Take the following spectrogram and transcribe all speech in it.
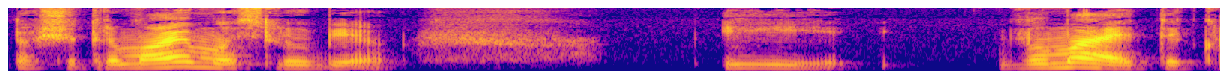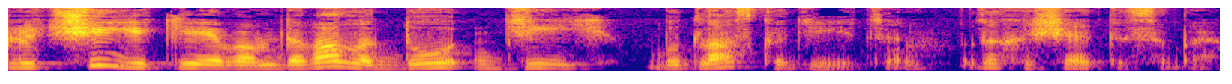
Так що тримаємось, любі. І ви маєте ключі, які я вам давала до дій. Будь ласка, дійте, захищайте себе.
